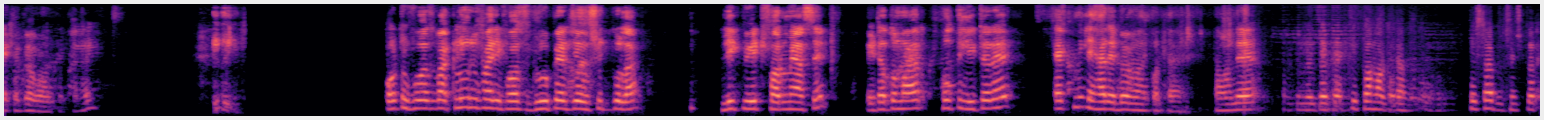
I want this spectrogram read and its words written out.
এটা ব্যবহার করতে হয় অটোফস বা ক্লোরিফাইরিফস গ্রুপের যে ওষুধগুলা লিকুইড ফর্মে আছে, এটা তোমার প্রতি লিটারে এক মিলি হারে ব্যবহার করতে হয়। তাহলে কমা করা বিশেষ করে।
